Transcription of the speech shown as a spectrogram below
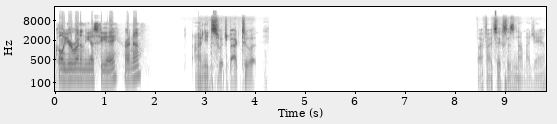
Cole, you're running the SVA right now? I need to switch back to it. 556 is not my jam.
